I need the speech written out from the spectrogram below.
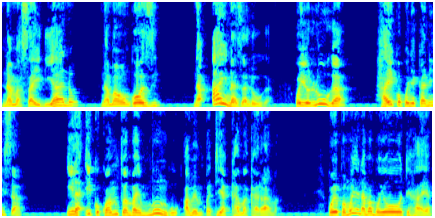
na masaidiano na maongozi na aina za lugha. Kwa hiyo lugha haiko kwenye kanisa ila iko kwa mtu ambaye mungu amempatia kama karama. Kwa hiyo pamoja na mambo yote haya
